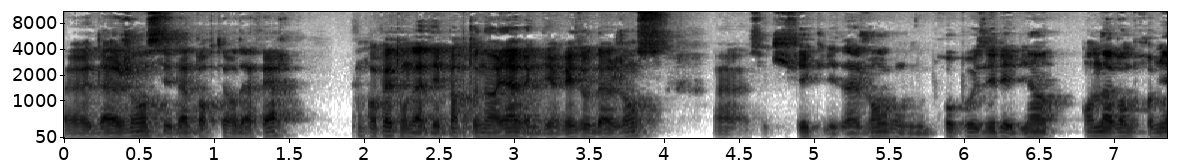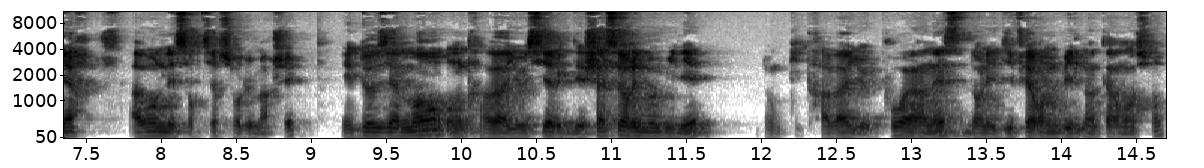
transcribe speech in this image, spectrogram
d'agences et d'apporteurs d'affaires. Donc en fait, on a des partenariats avec des réseaux d'agences, ce qui fait que les agents vont nous proposer les biens en avant-première avant de les sortir sur le marché. Et deuxièmement, on travaille aussi avec des chasseurs immobiliers, donc qui travaillent pour Ernest dans les différentes villes d'intervention,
